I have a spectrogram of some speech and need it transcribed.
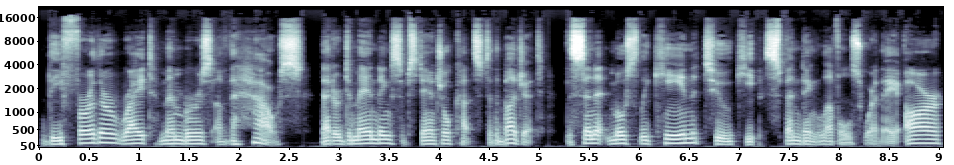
the further right members of the House that are demanding substantial cuts to the budget. The Senate mostly keen to keep spending levels where they are,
